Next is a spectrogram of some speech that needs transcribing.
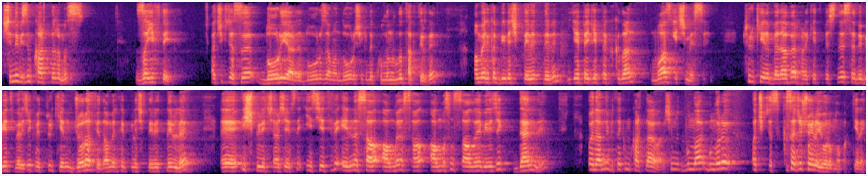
Şimdi bizim kartlarımız zayıf değil. Açıkçası doğru yerde, doğru zaman, doğru şekilde kullanıldığı takdirde Amerika Birleşik Devletleri'nin YPG PKK'dan vazgeçmesi, Türkiye ile beraber hareket etmesine sebebiyet verecek ve Türkiye'nin coğrafyada Amerika Birleşik Devletleri ile e, işbirliği çerçevesinde inisiyatifi eline sağ, almaya sağ, almasını sağlayabilecek denli önemli bir takım kartlar var. Şimdi bunlar bunları açıkçası kısaca şöyle yorumlamak gerek.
